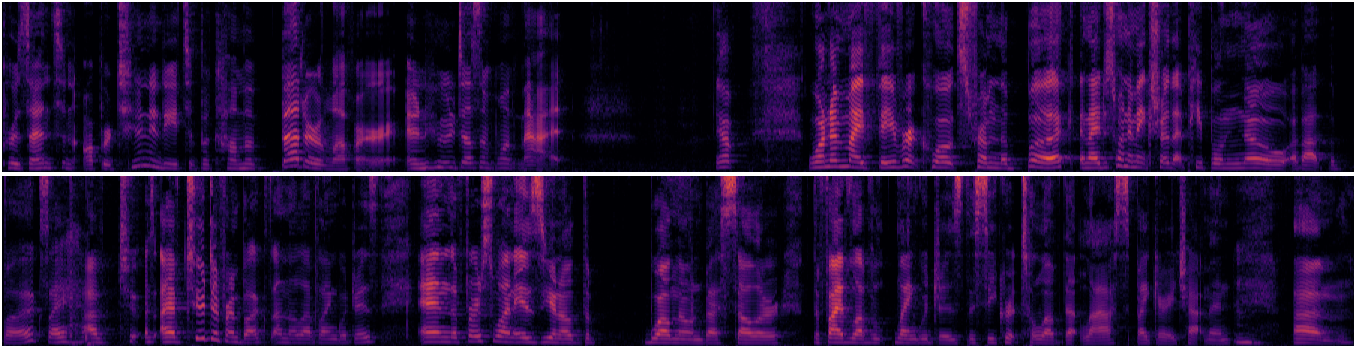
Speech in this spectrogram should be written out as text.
presents an opportunity to become a better lover. And who doesn't want that? Yep. One of my favorite quotes from the book, and I just want to make sure that people know about the books. I have two I have two different books on the love languages. And the first one is, you know, the well-known bestseller, The Five Love Languages: The Secret to Love That Lasts by Gary Chapman. Mm. Um,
